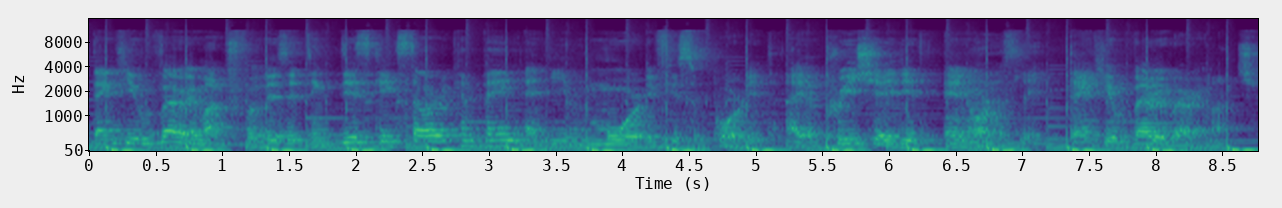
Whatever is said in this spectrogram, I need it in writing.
Thank you very much for visiting this Kickstarter campaign and even more if you support it. I appreciate it enormously. Thank you very very much.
